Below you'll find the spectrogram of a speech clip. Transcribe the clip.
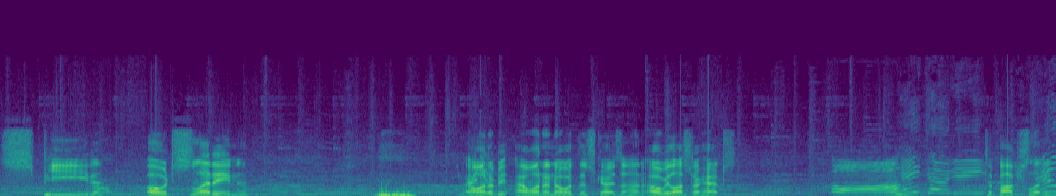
Speed. Oh, it's sledding. I want to be. I want to know what this guy's on. Oh, we lost our hats. Aww. Hey, Cody. To bobsledding.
